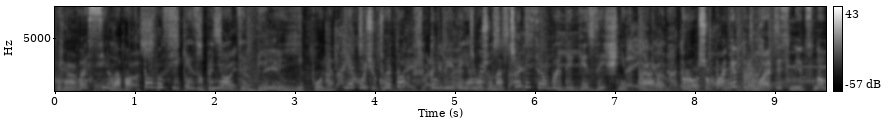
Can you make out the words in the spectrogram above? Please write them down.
корова сіла в автобус, який зупиняється біля її поля. Я хочу квиток туди, де я можу навчитись робити фізичні вправи. Прошу, пані, тримайтесь міцно.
